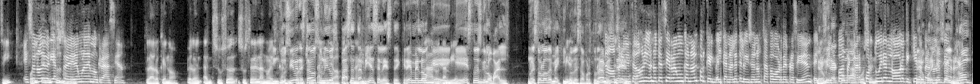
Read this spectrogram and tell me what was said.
¿Sí? Eso Ahorita no debería suceder en una democracia. Claro que no. Pero en- en- sucede, sucede en la nuestra. Inclusive en 80 Estados Unidos pasa 100 años. también, Celeste. Créemelo Claro, que esto es global. No es solo de México, Miren. desafortunadamente. No, pero en Estados Unidos no te cierran un canal porque el, el canal de televisión no está a favor del presidente. El Pero presidente mira puede cómo- atacar pues por en- Twitter todo lo que quiera, Pero, pero, por no lo ejemplo, el. Trump,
